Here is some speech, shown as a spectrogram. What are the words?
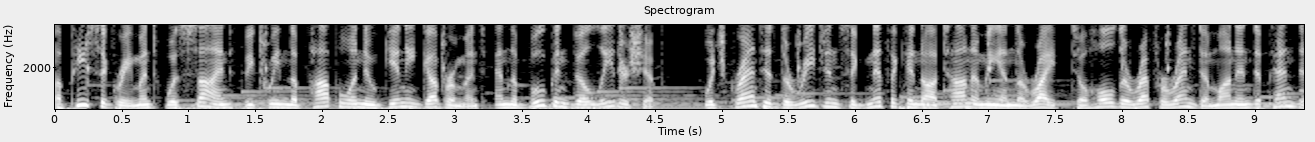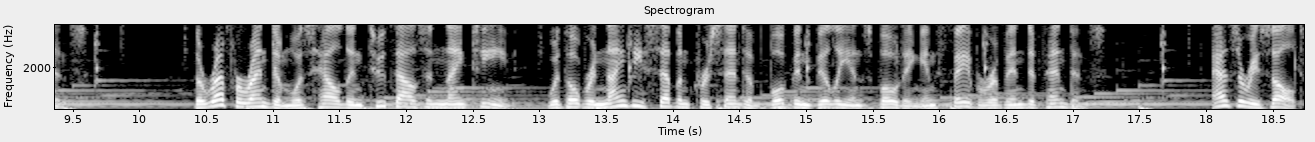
a peace agreement was signed between the Papua New Guinea government and the Bougainville leadership, which granted the region significant autonomy and the right to hold a referendum on independence. The referendum was held in 2019, with over 97% of Bougainvillians voting in favor of independence. As a result,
